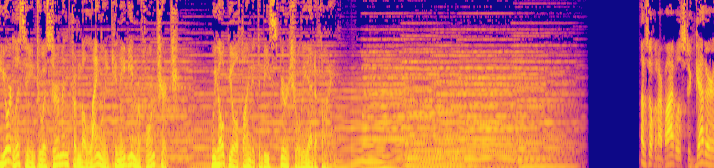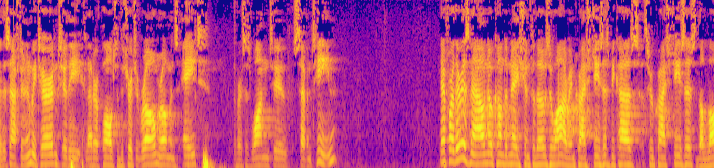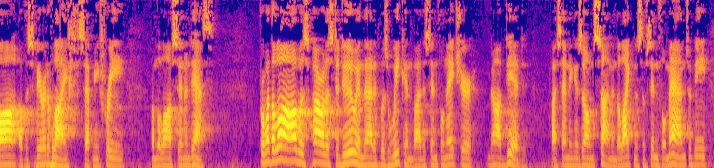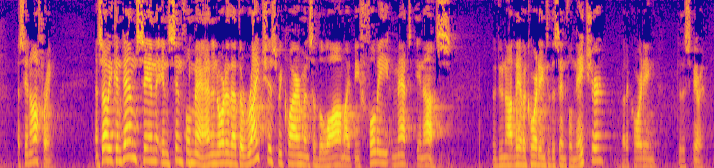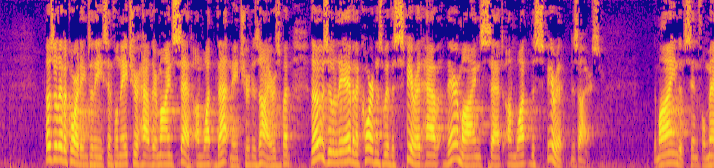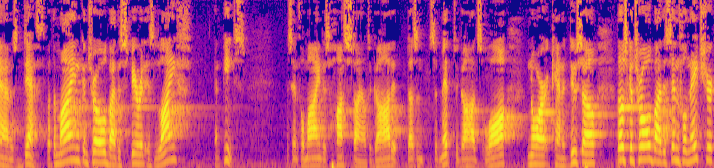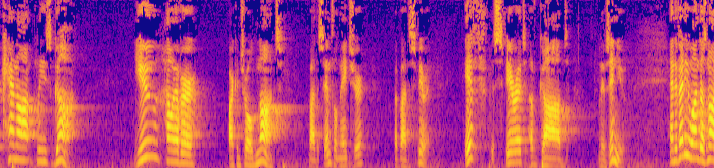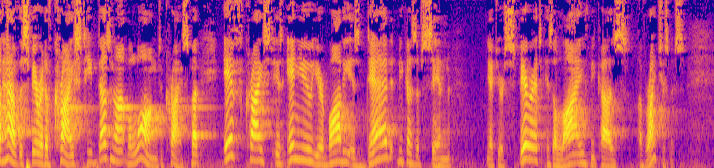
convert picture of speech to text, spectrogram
You're listening to a sermon from the Langley Canadian Reformed Church. We hope you'll find it to be spiritually edifying. Let us open our Bibles together this afternoon. We turn to the letter of Paul to the church at Rome, Romans 8, verses 1 to 17. Therefore there is now no condemnation for those who are in Christ Jesus because through Christ Jesus the law of the Spirit of life set me free from the law of sin and death. For what the law was powerless to do in that it was weakened by the sinful nature, God did by sending his own son in the likeness of sinful man to be a sin offering. And so he condemned sin in sinful man in order that the righteous requirements of the law might be fully met in us who do not live according to the sinful nature, but according to the Spirit. Those who live according to the sinful nature have their minds set on what that nature desires, but those who live in accordance with the Spirit have their minds set on what the Spirit desires. The mind of sinful man is death, but the mind controlled by the Spirit is life and peace. The sinful mind is hostile to God. It doesn't submit to God's law, nor can it do so. Those controlled by the sinful nature cannot please God. You, however, are controlled not by the sinful nature, but by the Spirit. If the Spirit of God lives in you. And if anyone does not have the Spirit of Christ, he does not belong to Christ. But if Christ is in you, your body is dead because of sin, yet your spirit is alive because of righteousness.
